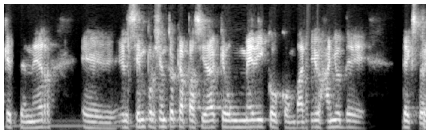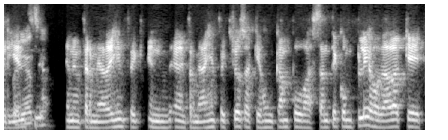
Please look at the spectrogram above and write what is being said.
que tener el 100% de capacidad que un médico con varios años de, de experiencia, En, enfermedades en, enfermedades infecciosas, que es un campo bastante complejo, dado que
